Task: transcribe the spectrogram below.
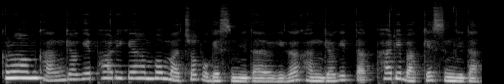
그럼 간격이 8이게 한번 맞춰 보겠습니다. 여기가 간격이 딱 8이 맞겠습니다.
